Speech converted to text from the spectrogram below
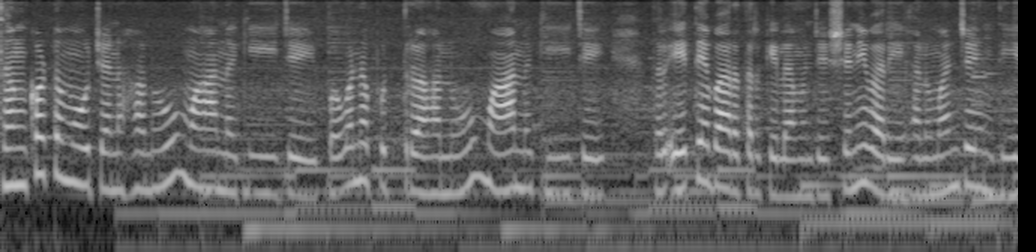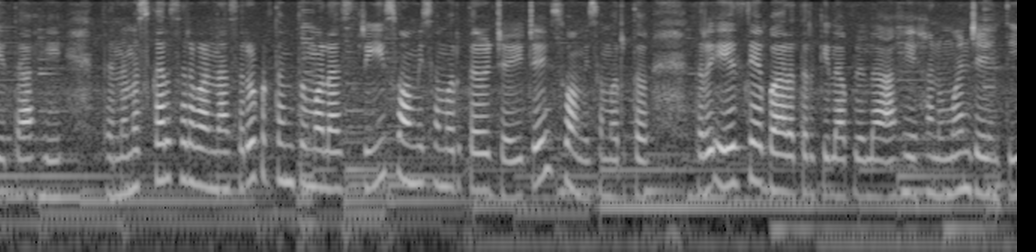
संकटमोचन हनुमान की जय. पवनपुत्र हनुमान की जय. तर येत्या बारा तारखेला म्हणजे शनिवारी हनुमान जयंती येत आहे. तर नमस्कार सर्वांना. सर्वप्रथम तुम्हाला श्री स्वामी समर्थ जय जय स्वामी समर्थ. तर येत्या बारा तारखेला आपल्याला आहे हनुमान जयंती.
